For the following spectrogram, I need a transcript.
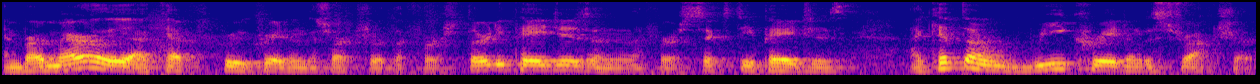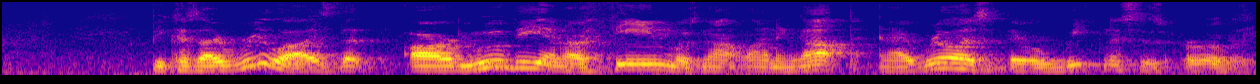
And primarily, I kept recreating the structure of the first 30 pages and then the first 60 pages. I kept on recreating the structure because I realized that our movie and our theme was not lining up, and I realized that there were weaknesses early.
